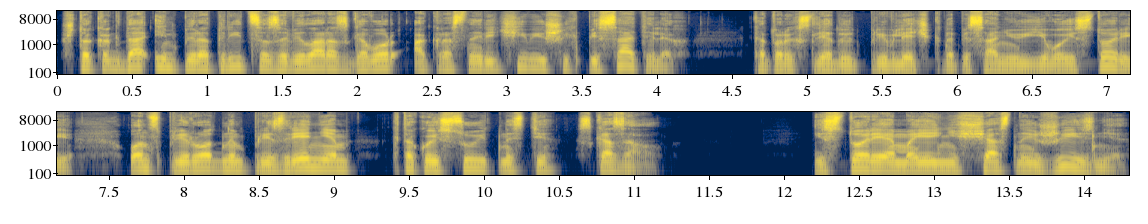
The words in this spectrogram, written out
что когда императрица завела разговор о красноречивейших писателях, которых следует привлечь к написанию его истории, он с природным презрением к такой суетности сказал: История моей несчастной жизни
